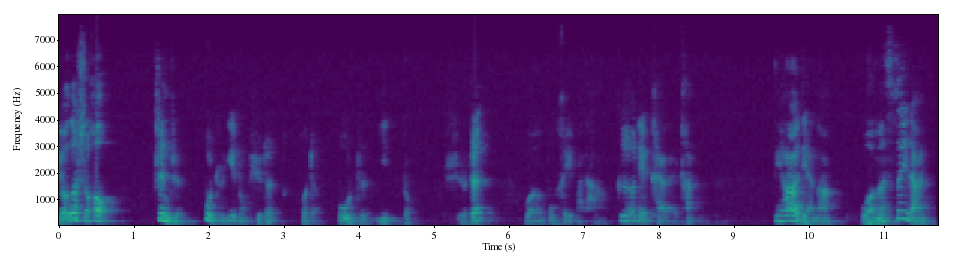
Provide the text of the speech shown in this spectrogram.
有的时候甚至。不止一种虚症，或者不止一种实症，我们不可以把它割裂开来看。第二点呢，我们虽然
